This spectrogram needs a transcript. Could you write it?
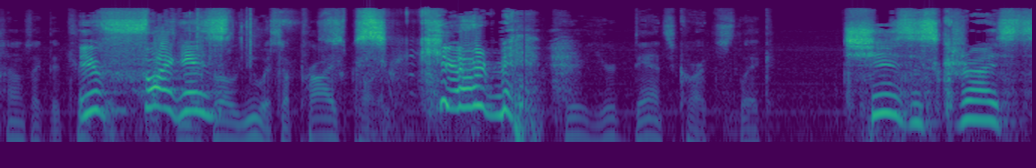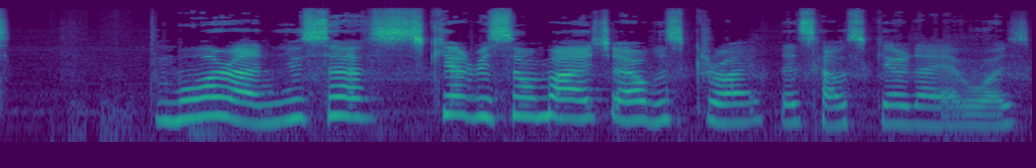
Sounds like the truth. You fucking throw you a surprise party. scared me. Your dance card, Slick. Jesus Christ. Moron, you have scared me so much. I almost cried. That's how scared I was.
